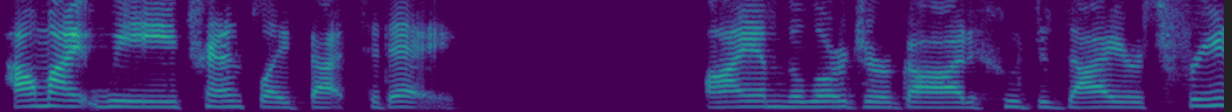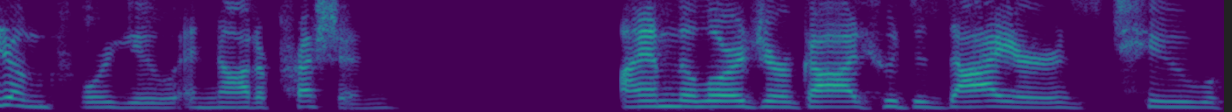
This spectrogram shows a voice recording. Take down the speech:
How might we translate that today? I am the Lord your God who desires freedom for you and not oppression. I am the Lord your God who desires to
